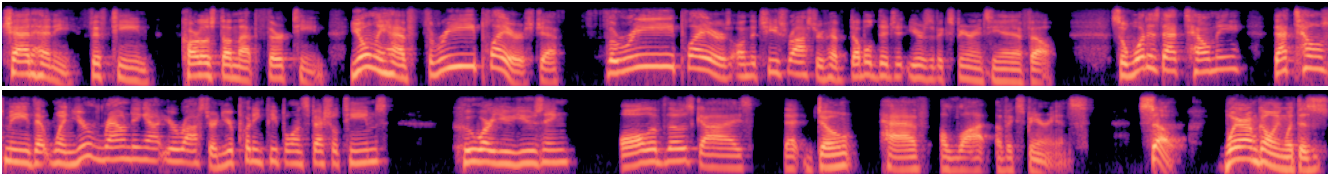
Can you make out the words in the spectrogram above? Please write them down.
Chad Henne, 15, Carlos Dunlap, 13. You only have three players, Jeff, three players on the Chiefs roster who have double digit years of experience in the NFL. So, what does that tell me? That tells me that when you're rounding out your roster and you're putting people on special teams, who are you using? All of those guys that don't have a lot of experience. So, where I'm going with this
